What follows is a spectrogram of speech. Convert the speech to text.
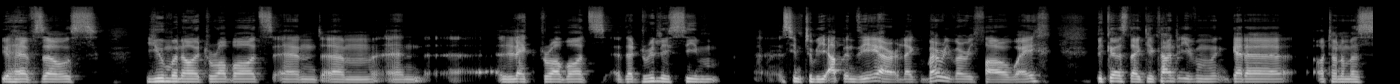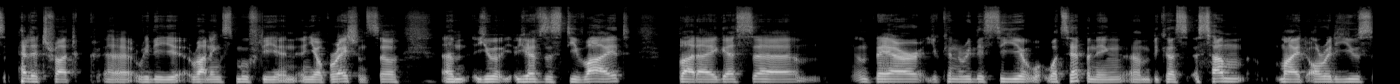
you have those humanoid robots and um, and uh, robots that really seem uh, seem to be up in the air like very very far away because like you can't even get a autonomous pallet truck uh, really running smoothly in, in your operations. So um, you you have this divide, but I guess um, there you can really see what's happening um, because some might already use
